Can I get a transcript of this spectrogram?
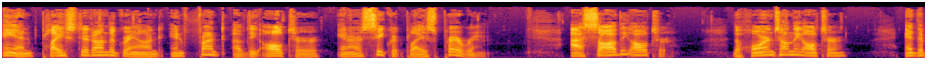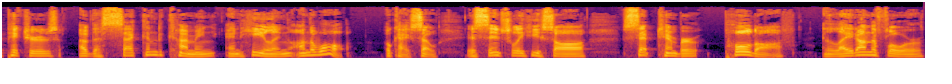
and placed it on the ground in front of the altar in our secret place prayer room. I saw the altar, the horns on the altar, and the pictures of the second coming and healing on the wall. Okay, so essentially he saw September pulled off and laid on the floor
